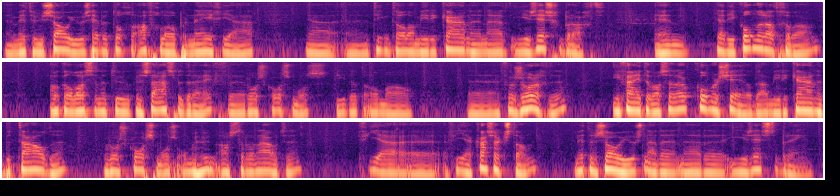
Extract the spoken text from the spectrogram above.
met hun Soyuz hebben toch de afgelopen negen jaar ja, tientallen Amerikanen naar het ISS gebracht. En ja, die konden dat gewoon. Ook al was er natuurlijk een staatsbedrijf, Roscosmos, die dat allemaal verzorgde. In feite was dat ook commercieel. De Amerikanen betaalden Roscosmos om hun astronauten via, via Kazachstan met een Soyuz naar de, naar de ISS te brengen.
